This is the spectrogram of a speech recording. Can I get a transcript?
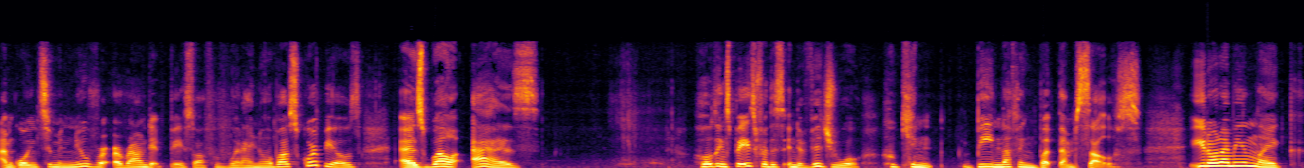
I'm going to maneuver around it based off of what I know about Scorpios, as well as holding space for this individual who can be nothing but themselves. You know what I mean? Like,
